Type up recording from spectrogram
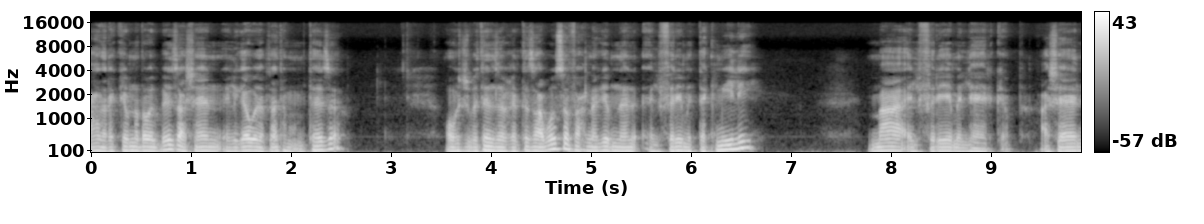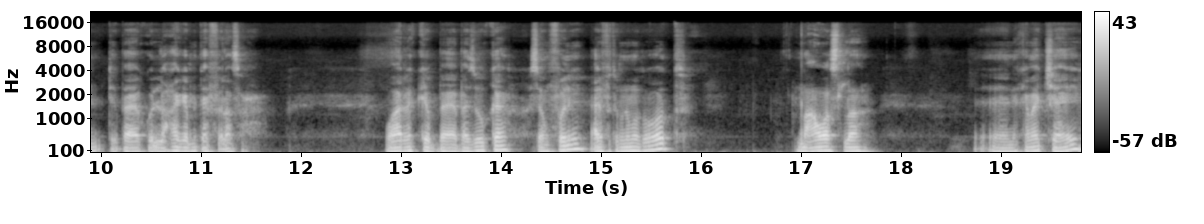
إحنا ركبنا Double Bass عشان الجودة بتاعتها ممتازة. ومش بتنزل غير تسعة بوصة فاحنا جبنا ال frame التكميلي مع ال frame اللي هيركب عشان تبقى كل حاجة متقفلة صح. وهنركب بازوكا سيمفوني ألف تمنمية واط مع وصلة آه، نكماتش اهي.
